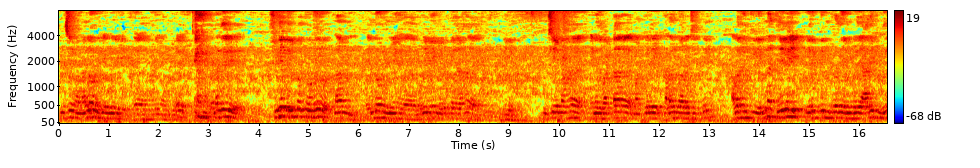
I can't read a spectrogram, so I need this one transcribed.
நிச்சயமாக நல்ல ஒரு கேள்வி எனது சுய விருப்பத்தோடு நான் எந்த ஒரு முடிவையும் எடுப்பதாக இல்லை. நிச்சயமாக எனது வட்டார மக்களை கலந்தாலோசித்து அவர்களுக்கு என்ன தேவை இருக்கின்றது என்பதை அறிந்து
